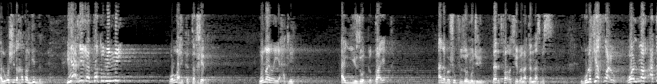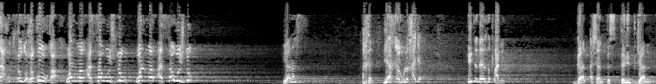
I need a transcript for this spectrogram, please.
الوش ده خطر جدا. يا أخي غطته مني. والله كتر خيره. والله ريحتني. أي زول بيتضايق أنا بشوف زول مجرم. ده يتفرج في بنات الناس بس. يقول لك يطلعوا. والمرأة تأخذ حقوقها. والمرأة تسوي شنو؟ والمرأة تسوي شنو؟ يا ناس. يا أخي أقول لك حاجة. أنت داير تطلع ليه قال عشان تسترد قال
